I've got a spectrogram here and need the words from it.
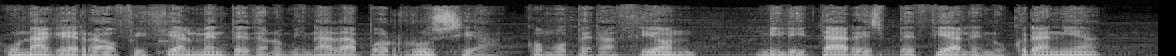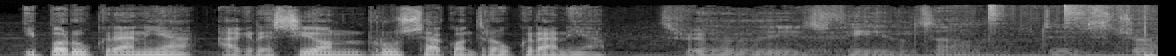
Una guerra oficialmente denominada por Rusia como Operación Militar Especial en Ucrania y por Ucrania agresión rusa contra Ucrania. Through these fields of destruction.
